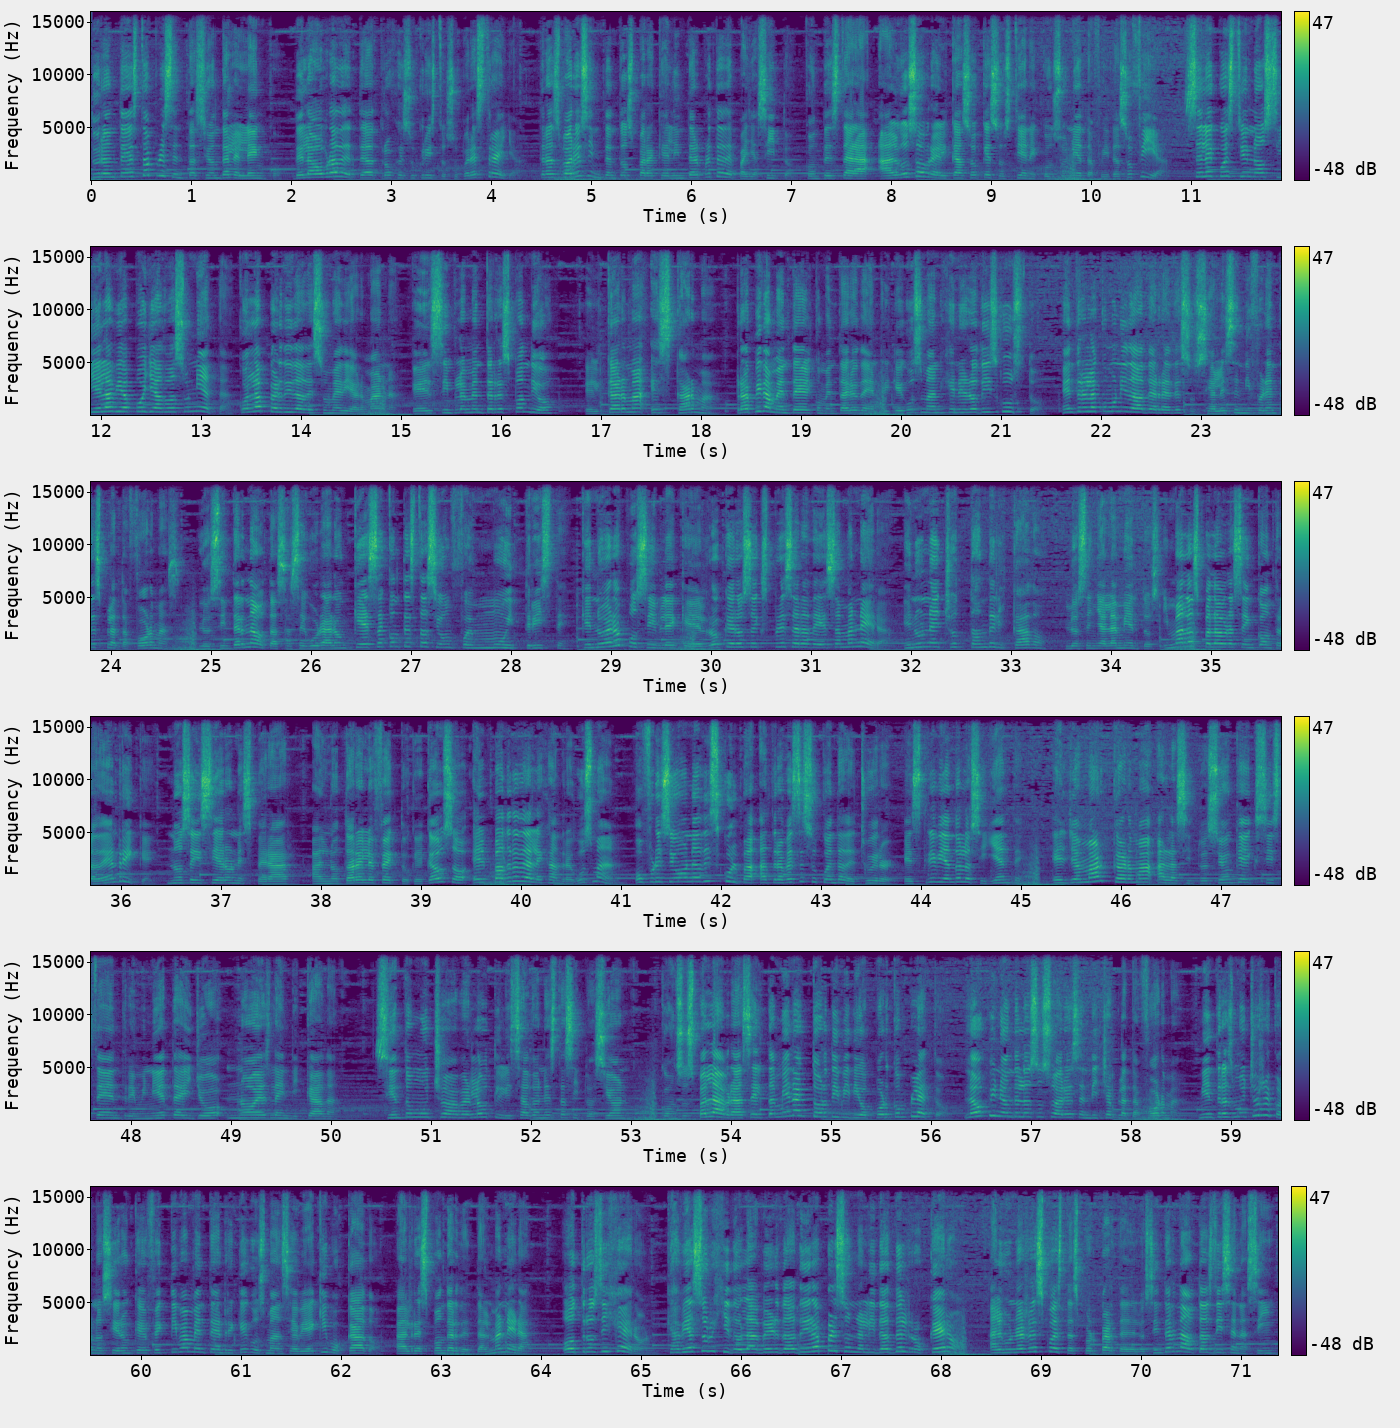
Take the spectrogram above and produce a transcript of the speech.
Durante esta presentación del elenco de la obra de teatro Jesucristo Superestrella, tras varios intentos para que el intérprete de payasito contestara algo sobre el caso que sostiene con su nieta Frida Sofía, se le cuestionó si él había apoyado a su nieta con la pérdida de su media hermana. Él simplemente respondió el karma es karma. Rápidamente el comentario de Enrique Guzmán generó disgusto entre la comunidad de redes sociales en diferentes plataformas. Los internautas aseguraron que esa contestación fue muy triste, que no era posible que el rockero se expresara de esa manera en un hecho tan delicado. Los señalamientos y malas palabras en contra de Enrique no se hicieron esperar. Al notar el efecto que causó, el padre de Alejandra Guzmán ofreció una disculpa a través de su cuenta de Twitter, escribiendo lo siguiente: El llamar karma a la situación situación que existe entre mi nieta y yo no es la indicada. Siento mucho haberla utilizado en esta situación. Con sus palabras, el también actor dividió por completo la opinión de los usuarios en dicha plataforma. Mientras muchos reconocieron que efectivamente Enrique Guzmán se había equivocado al responder de tal manera, otros dijeron que había surgido la verdadera personalidad del rockero. Algunas respuestas por parte de los internautas dicen así.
